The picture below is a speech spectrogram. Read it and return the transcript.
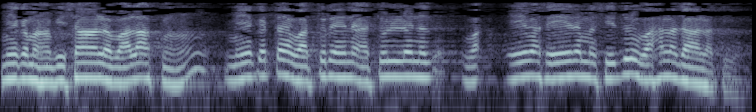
මේක මහ විශාල වලක් මේකට වතුර එන ඇතුල් වෙන ඒව සේරම සිදුරු වහලා දාලා තියෙනවා.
